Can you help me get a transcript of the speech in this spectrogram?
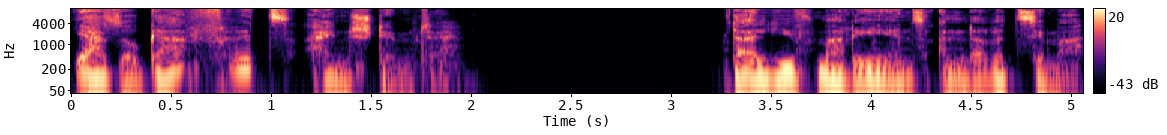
ja sogar Fritz einstimmte. Da lief Marie ins andere Zimmer,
